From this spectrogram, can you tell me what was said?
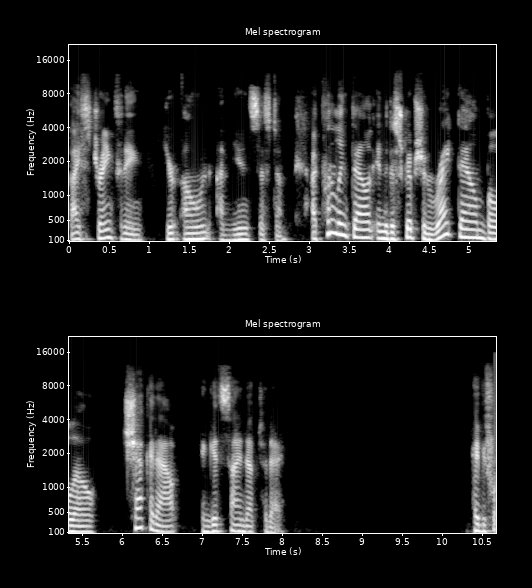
by strengthening your own immune system. I put a link down in the description right down below. Check it out and get signed up today. Hey, before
